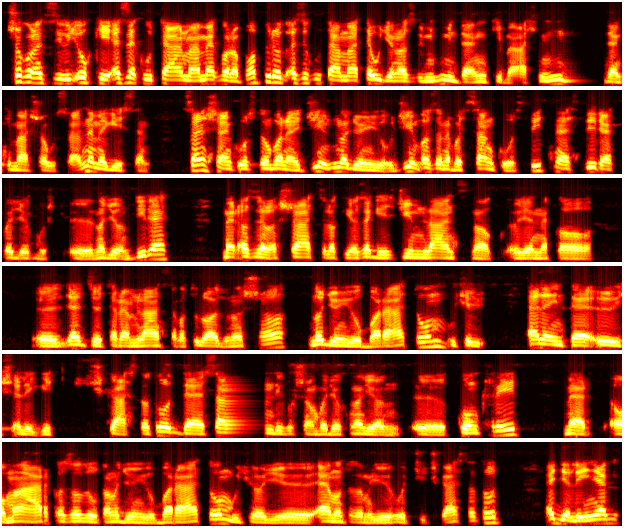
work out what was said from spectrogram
sokan azt hiszik, hogy oké, okay, ezek után már megvan a papírod, ezek után már te ugyanaz, mint mindenki más, mint mindenki más Ausztrál. Nem egészen. Sunshine Coaston van egy gym, nagyon jó gym, az a neve, hogy Fitness, direkt vagyok most nagyon direkt, mert azzal a sráccal, aki az egész gym láncnak, vagy ennek a edzőterem láncnak a tulajdonosa, nagyon jó barátom, úgyhogy eleinte ő is eléggé csiskáztatott, de szándékosan vagyok nagyon ö, konkrét, mert a Márk az azóta nagyon jó barátom, úgyhogy elmondhatom, hogy ő hogy csicskáztatott. Egy a lényeg,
